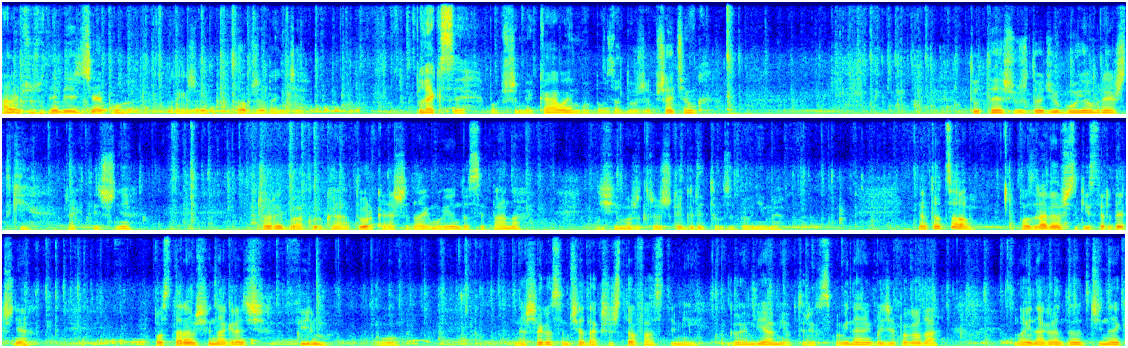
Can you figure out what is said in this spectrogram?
Ale w przyszłym będzie ciepło, także dobrze będzie. Pleksy poprzymykałem, bo był za duży przeciąg. Tu też już dodziubują resztki praktycznie. Wczoraj była kurka naturka, jeszcze tak jak mówiłem, dosypana. Dzisiaj może troszeczkę grytu uzupełnimy. No to co? Pozdrawiam wszystkich serdecznie. Postaram się nagrać film u naszego sąsiada Krzysztofa z tymi gołębiami, o których wspominałem, jak będzie pogoda. No i nagram ten odcinek,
